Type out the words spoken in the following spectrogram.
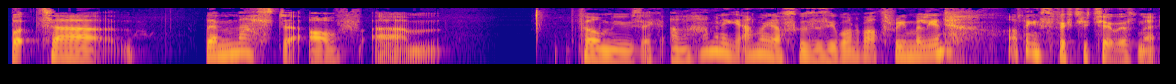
But uh, the master of um, film music, and how many how many Oscars has he won? About three million. I think it's fifty-two, isn't it?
